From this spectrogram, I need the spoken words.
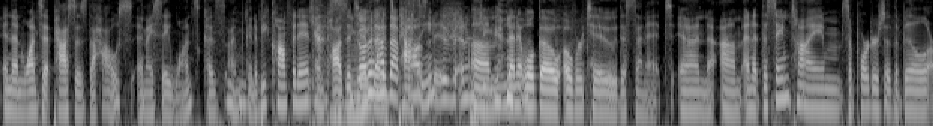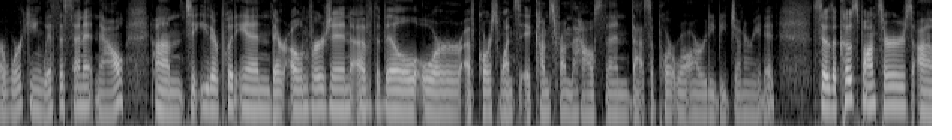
And then once it passes the House, and I say once because I'm going to be confident and positive that it's that passing um, then it will go over to the Senate. And um, and at the same time, supporters of the bill are working with the Senate now um, to either put in their own version of the bill, or of course, once it comes from the House, then that support will already be generated. So the co-sponsors um,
